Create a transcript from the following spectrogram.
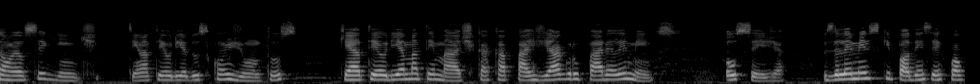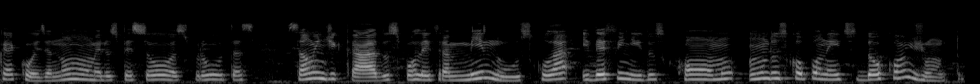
Então é o seguinte, tem a teoria dos conjuntos, que é a teoria matemática capaz de agrupar elementos, ou seja, os elementos que podem ser qualquer coisa, números, pessoas, frutas, são indicados por letra minúscula e definidos como um dos componentes do conjunto.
